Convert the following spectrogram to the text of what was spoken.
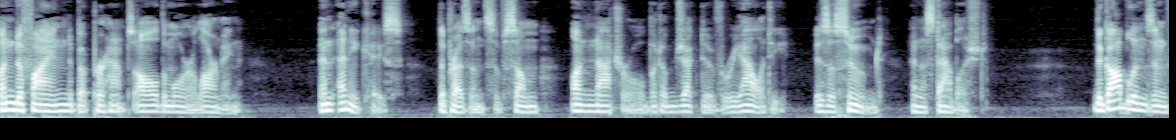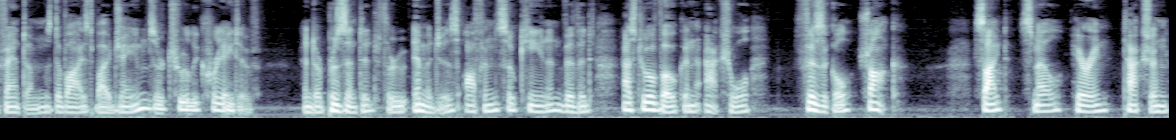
undefined but perhaps all the more alarming. In any case, the presence of some unnatural but objective reality is assumed and established. The goblins and phantoms devised by James are truly creative and are presented through images often so keen and vivid as to evoke an actual physical shock. Sight, smell, hearing, taction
